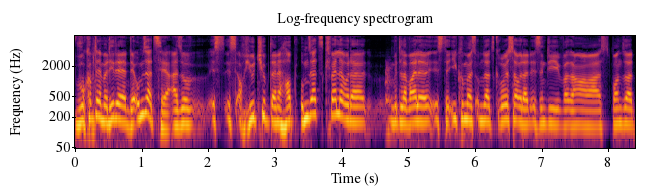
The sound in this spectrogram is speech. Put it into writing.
Wo kommt denn bei dir der, der Umsatz her? Also ist, ist auch YouTube deine Hauptumsatzquelle oder mittlerweile ist der E-Commerce-Umsatz größer oder sind die, sagen wir mal, Sponsored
